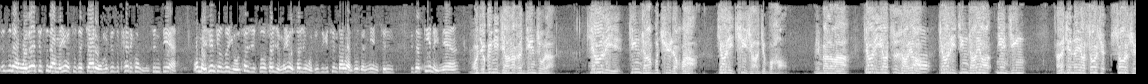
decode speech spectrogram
就是呢，我呢就是呢没有住在家里，我们就是开了个五金店。我每天就是有生意做生意，没有生意我就是一天到晚都在念经，就在店里面。我就跟你讲的很清楚了，家里经常不去的话，家里气场就不好，明白了吗？家里要至少要嗯家里经常要念经，而且呢要烧小烧小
